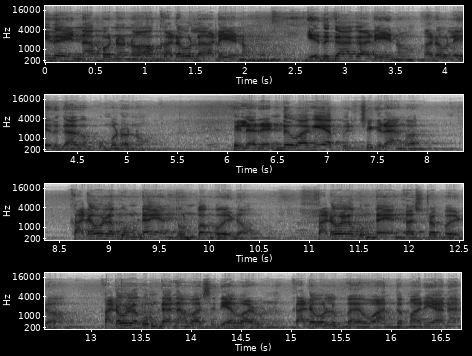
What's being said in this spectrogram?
மனிதன் என்ன பண்ணணும்? கடவுளை அடையணும். எதுக்காக அடையணும்? கடவுளை எதுக்காக கும்பிடணும்? இல்லை ரெண்டு வகையாக பிரிச்சுக்கிறாங்க. கடவுளை கும்பிட்டா என் துன்பம் போயிடும். கடவுளை கும்பிட்டா என் கஷ்டம் போயிடும். கடவுளை கும்பிட்டா நான் வசதியாக வாழணும் கடவுள் அந்த மாதிரியான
